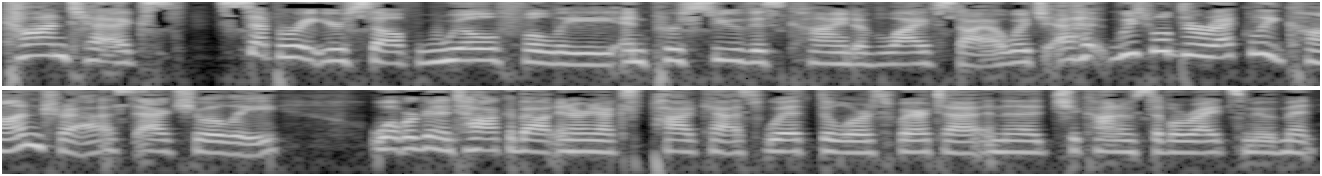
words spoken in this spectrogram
context, separate yourself willfully and pursue this kind of lifestyle, which, uh, which will directly contrast actually what we're going to talk about in our next podcast with Dolores Huerta and the Chicano civil rights movement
